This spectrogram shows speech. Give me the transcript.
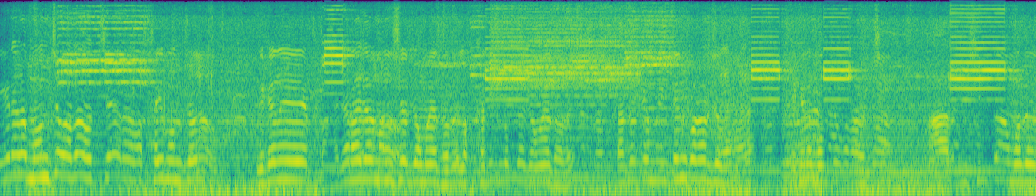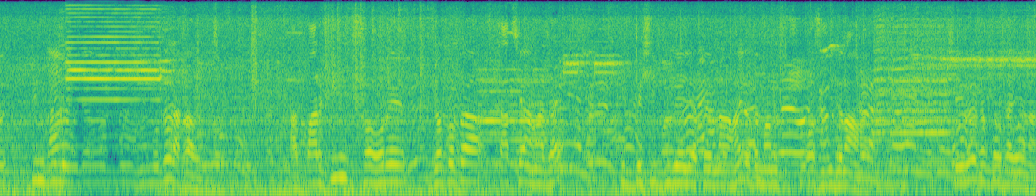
এখানে একটা মঞ্চ বাঁধা হচ্ছে অস্থায়ী মঞ্চ যেখানে হাজার হাজার মানুষের জমায়েত হবে লক্ষাধিক লোকের জমায়েত হবে তাদেরকে মেনটেন করার জন্য এখানে মঞ্চ করা হচ্ছে আর মিছিলটা আমাদের তিন কিলোমিটারের মধ্যে রাখা হচ্ছে আর পার্কিং শহরে যতটা কাছে আনা যায় খুব বেশি দূরে যাতে না হয় যাতে মানুষের অসুবিধা না হয় সেইভাবে সব কিছু সাজিয়ে আনা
